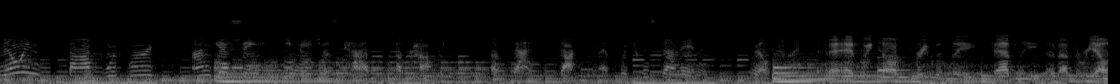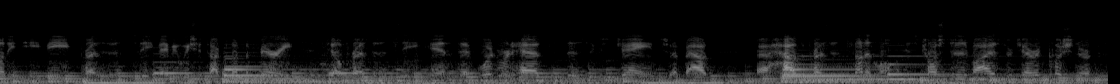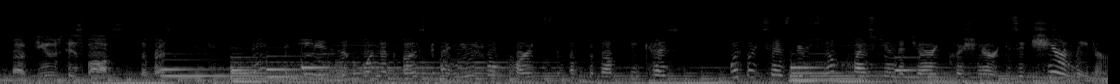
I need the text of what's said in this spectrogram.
Knowing Bob Woodward, I'm guessing he may just have a copy of that document, which was done in real time. And we talk frequently, sadly, about the reality TV presidency. Maybe we should talk about the fairy tale presidency, and that Woodward has this exchange about uh, how the president's son-in-law, his trusted advisor, Jared Kushner, uh, views his boss, the president. This is one of the most unusual parts of the book because Woodward says there's no question that Jared Kushner is a cheerleader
